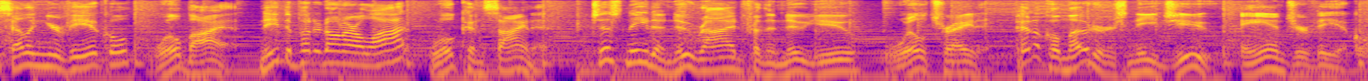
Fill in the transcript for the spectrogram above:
Selling your vehicle? We'll buy it. Need to put it on our lot? We'll consign it. Just need a new ride for the new you? We'll trade it. Pinnacle Motors needs you and your vehicle.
